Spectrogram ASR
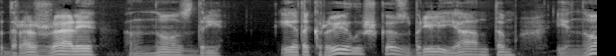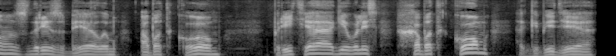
Дрожали ноздри. И это крылышко с бриллиантом, И ноздри с белым ободком Притягивались хоботком К беде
